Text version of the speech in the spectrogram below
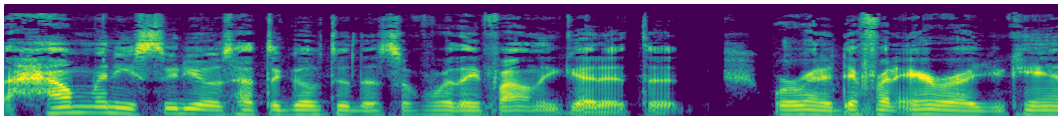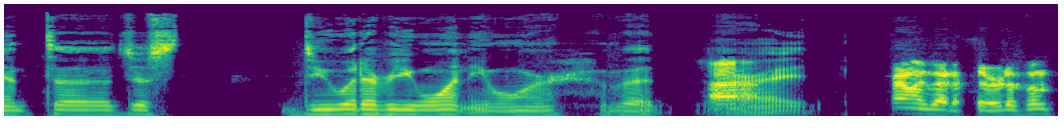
How many studios have to go through this before they finally get it that we're in a different era? You can't uh, just do whatever you want anymore. But Uh, all right, Apparently, about a third of them,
